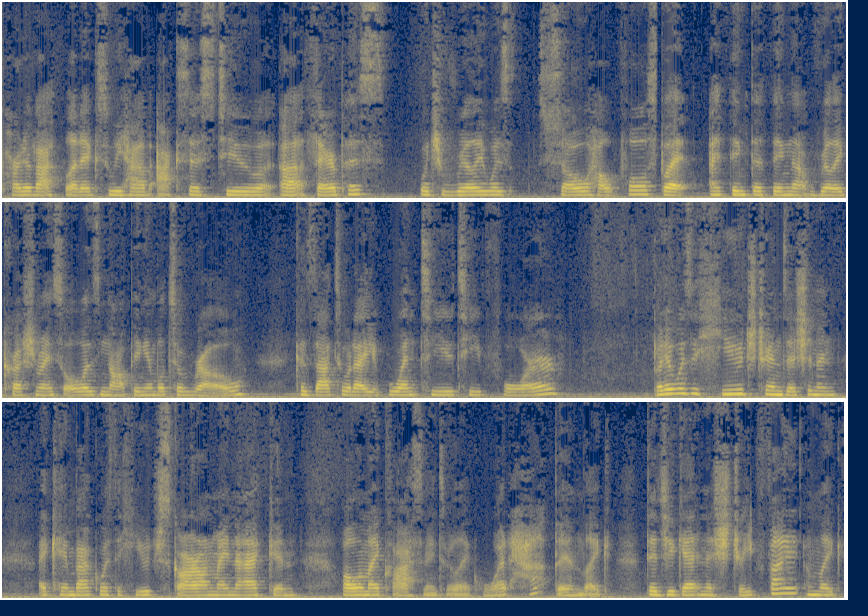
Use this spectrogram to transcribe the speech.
part of athletics, we have access to uh, therapists, which really was so helpful. But I think the thing that really crushed my soul was not being able to row because that's what I went to UT for. But it was a huge transition, and I came back with a huge scar on my neck, and all of my classmates were like, What happened? Like, did you get in a street fight? I'm like,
